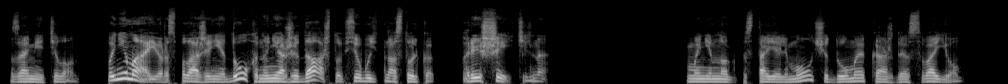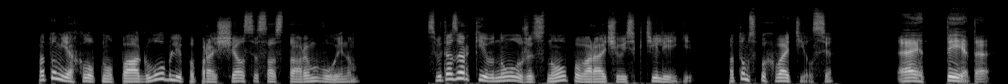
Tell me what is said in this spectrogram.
— заметил он. «Понимаю ее расположение духа, но не ожидал, что все будет настолько решительно». Мы немного постояли молча, думая каждый о своем. Потом я хлопнул по оглобле и попрощался со старым воином. Светозар кивнул, уже снова поворачиваясь к телеге. Потом спохватился. «А ты это,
